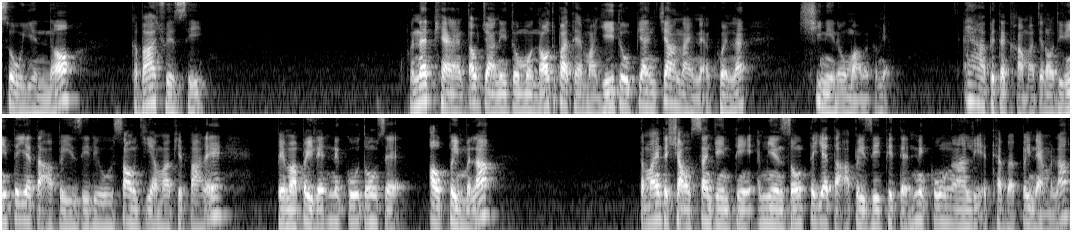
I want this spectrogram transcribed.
ဆိုရင်တော့ကဘာရွှေဈေး ဘယ်နဲ့ပြန်တောက်ကြနေတော့မနောက်တစ်ပတ်ထဲမှာရေတိုပြန်ကျနိုင်တဲ့အခွင့်အလမ်းရှိနေတော့မှာပဲခင်ဗျအဲ့ဟာပြတဲ့ခါမှာကျွန်တော်ဒီနေ့တရက်တာအပိတ်ဈေးလေးကိုစောင့်ကြည့်ရမှာဖြစ်ပါတယ်ဘယ်မှာပိတ်လဲ2930အောက်ပိတ်မလားတမိုင်းတချောင်းစံချိန်တင်အမြင့်ဆုံးတရက်တာအပိတ်ဈေးဖြစ်တဲ့2954အထက်ပဲပိတ်နိုင်မလား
